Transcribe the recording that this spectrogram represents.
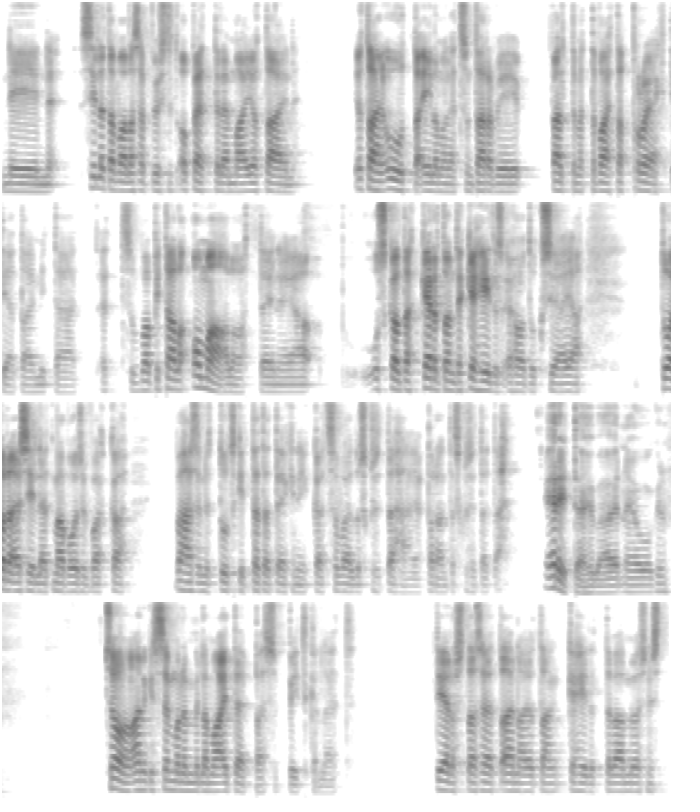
niin sillä tavalla sä pystyt opettelemaan jotain, jotain uutta ilman, että sun tarvii välttämättä vaihtaa projektia tai mitään. Et, sun vaan pitää olla oma-aloitteinen ja uskaltaa kertoa niitä kehitysehdotuksia ja tuoda esille, että mä voisin vaikka vähän se nyt tutkia tätä tekniikkaa, että soveltuisiko se tähän ja parantaisiko se tätä. Erittäin hyvä neuvo kyllä se on ainakin semmoinen, millä mä oon itse päässyt pitkälle. Että tiedostaa se, että aina on jotain kehitettävää myös niissä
